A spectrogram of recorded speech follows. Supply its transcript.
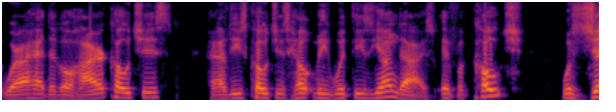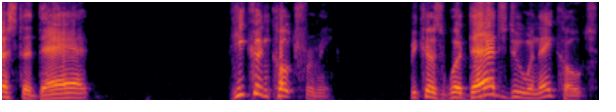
where I had to go hire coaches, have these coaches help me with these young guys. If a coach was just a dad, he couldn't coach for me because what dads do when they coach,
